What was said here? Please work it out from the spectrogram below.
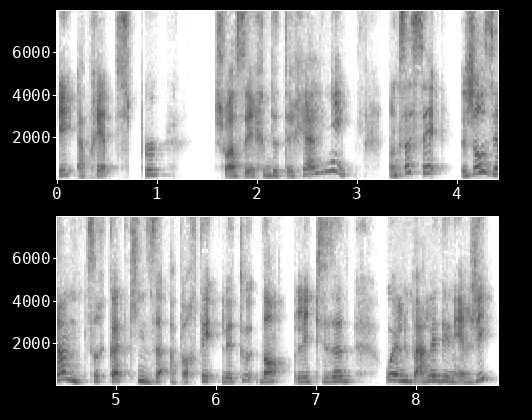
et après, tu peux choisir de te réaligner. Donc ça, c'est Josiane Turcotte qui nous a apporté le tout dans l'épisode où elle nous parlait d'énergie.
